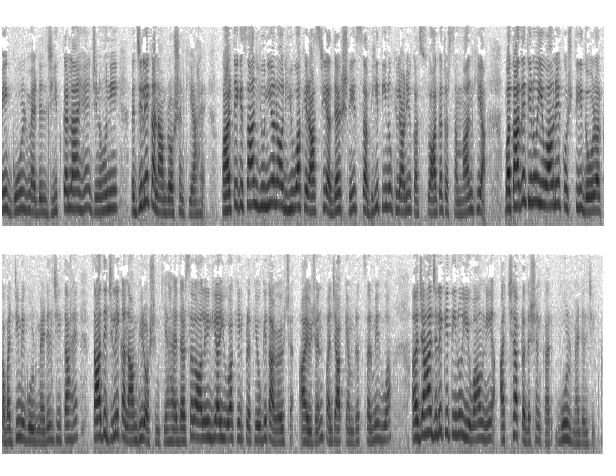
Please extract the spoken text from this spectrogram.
में गोल्ड मेडल जीत कर लाए हैं, जिन्होंने ज़िले का नाम रोशन किया है। भारतीय किसान यूनियन और युवा के राष्ट्रीय अध्यक्ष ने सभी तीनों खिलाड़ियों का स्वागत और सम्मान किया। बता दें, तीनों युवाओं ने कुश्ती, दौड़ और कबड्डी में गोल्ड मेडल जीता है। साथ ही ज़िले का नाम भी रोशन किया है। दरअसल, ऑल इंडिया युवा खेल प्रतियोगिता आयोजन पंजाब के अमृतसर में हुआ, जहाँ ज़िले के तीनों युवाओं ने अच्छा प्रदर्शन कर गोल्ड मेडल जीता।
